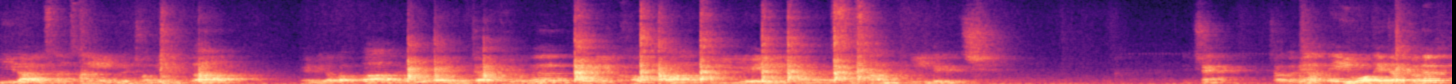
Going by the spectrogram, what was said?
이 라인 선상에 있는 점이니까 m이라고 할까? 이 m 좌표는 a, 2a 마이너스 3이 되겠지. 그치? 자, 그러면 A1의 좌표는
